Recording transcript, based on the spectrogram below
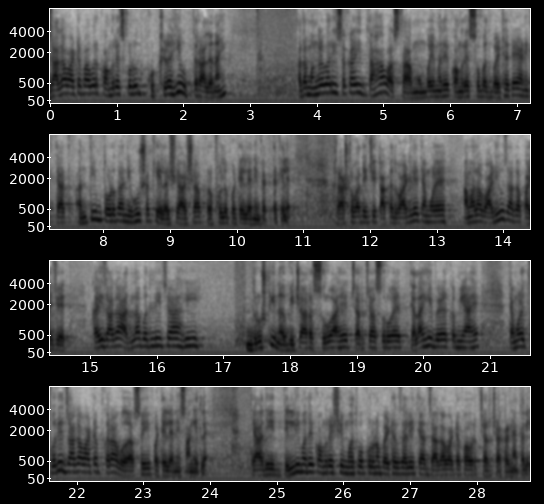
जागा वाटपावर काँग्रेसकडून कुठलंही उत्तर आलं नाही. आता मंगळवारी सकाळी दहा वाजता मुंबईमध्ये काँग्रेससोबत बैठक आहे आणि त्यात अंतिम तोडगा निघू शकेल अशी आशा प्रफुल्ल पटेल यांनी व्यक्त केली राष्ट्रवादीची ताकद वाढली त्यामुळे आम्हाला वाढीव जागा पाहिजेत. काही जागा अदलाबदलीच्याही दृष्टीनं विचार सुरू आहे चर्चा सुरू आहे त्यालाही वेळ कमी आहे. त्यामुळे त्वरित जागा वाटप करावं असंही पटेल यांनी सांगितलंय. त्याआधी दिल्लीमध्ये काँग्रेसची महत्त्वपूर्ण बैठक झाली त्यात जागा वाटपावर चर्चा करण्यात आली.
